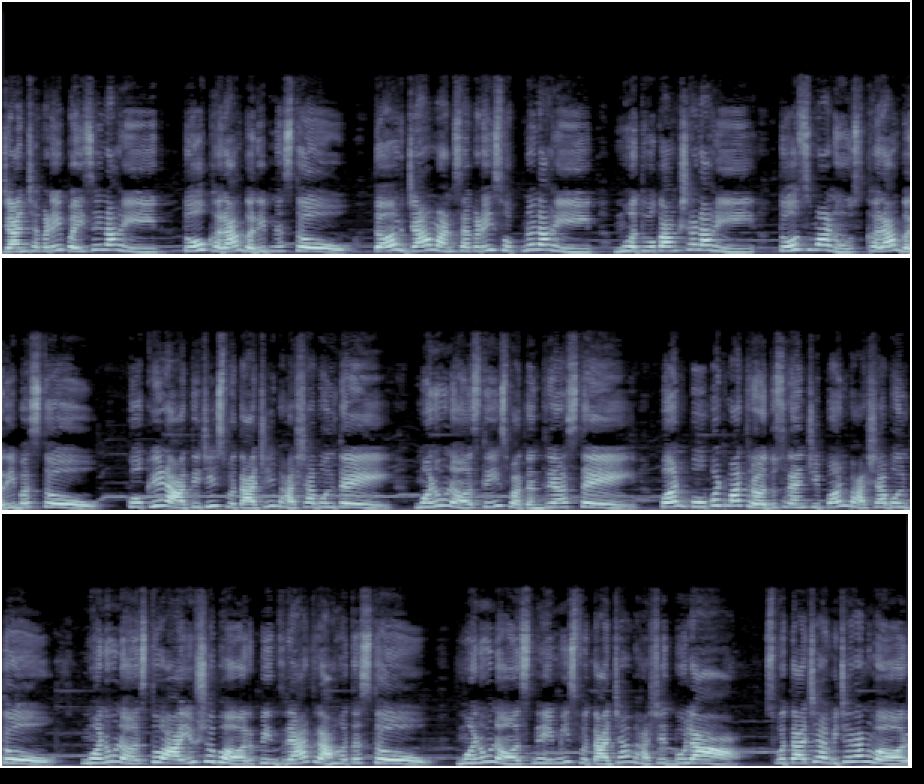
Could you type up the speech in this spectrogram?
ज्यांच्याकडे पैसे नाहीत तो खरा गरीब नसतो. तर ज्या माणसाकडे स्वप्न नाहीत महत्वाकांक्षा नाही तोच माणूस खरा गरीब असतो. कोकिळा तिची स्वतःची भाषा बोलते. म्हणूनच ती स्वातंत्र्य असते. पण पोपट मात्र दुसऱ्यांची पण भाषा बोलतो. म्हणूनच तो आयुष्यभर पिंजऱ्यात राहत असतो. म्हणूनच नेहमी स्वतःच्या भाषेत बोला. स्वतःच्या विचारांवर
